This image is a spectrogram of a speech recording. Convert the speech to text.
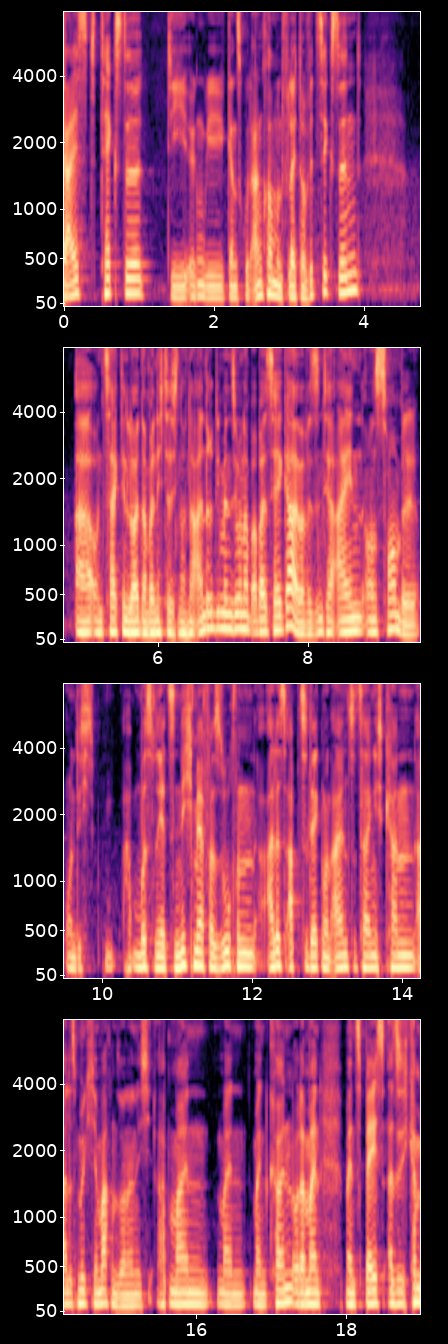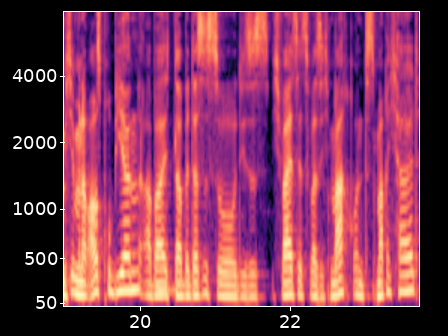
Zeitgeist-Texte, die irgendwie ganz gut ankommen und vielleicht auch witzig sind äh, und zeigt den Leuten aber nicht, dass ich noch eine andere Dimension habe, aber ist ja egal, weil wir sind ja ein Ensemble und ich muss jetzt nicht mehr versuchen, alles abzudecken und allen zu zeigen, ich kann alles Mögliche machen, sondern ich habe mein, mein, mein Können oder mein, mein Space, also ich kann mich immer noch ausprobieren, aber ich glaube, das ist so dieses, ich weiß jetzt, was ich mache und das mache ich halt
